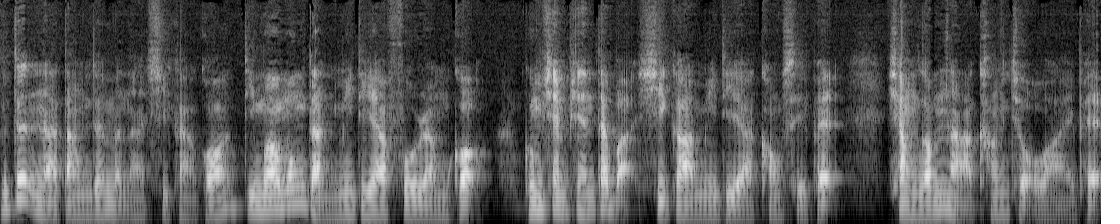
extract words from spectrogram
မတနာတောင်တမနာရှိကကောဒီမမုံတန်မီဒီယာဖိုရမ်ကောကွန်ချန်ပီယံတပ်ပါရှိကမီဒီယာကောင်စီဖက်像咱们那康就外派，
